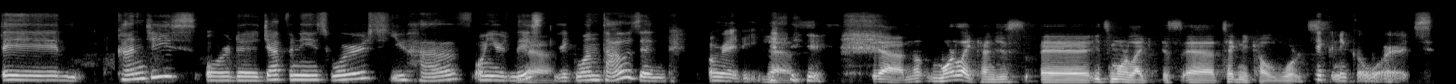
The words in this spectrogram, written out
the kanjis or the Japanese words you have on your list, Yeah. like 1,000 already. Yes. Yeah, not more like kanjis. Uh, it's more like it's uh, technical words. Technical words.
